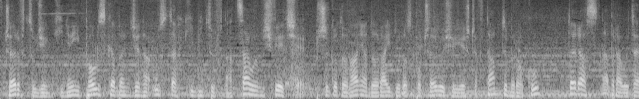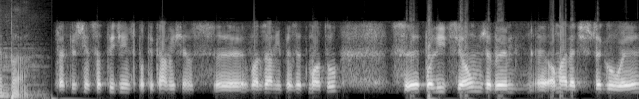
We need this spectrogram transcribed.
W czerwcu dzięki niej Polska będzie na ustach kibiców na całym świecie. Przygotowania do rajdu rozpoczęły się jeszcze w tamtym roku, teraz nabrały tempa. praktycznie co tydzień spotykamy się z e, władzami PZMOT-u, policją, żeby e, omawiać szczegóły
